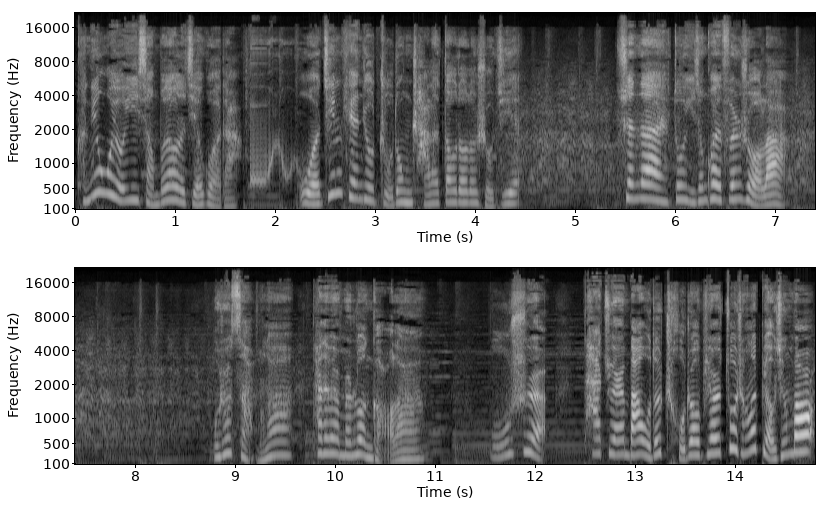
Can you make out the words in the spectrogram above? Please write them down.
肯定会有意想不到的结果的。我今天就主动查了叨叨的手机，现在都已经快分手了。我说怎么了？他在外面乱搞了？不是，他居然把我的丑照片做成了表情包，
